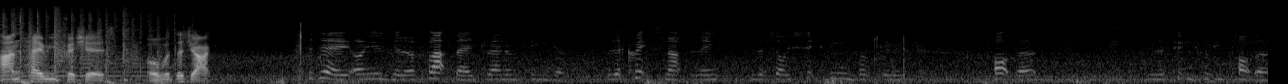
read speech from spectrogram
and heavy fishes. Over to Jack. Today I'm using a flatbed Drennan feeder with a quick snap link with a size 16 hook with a popper with a tutti frutti popper.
